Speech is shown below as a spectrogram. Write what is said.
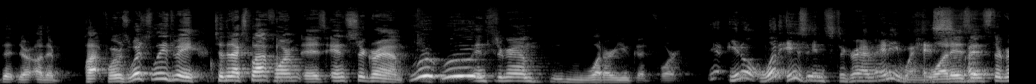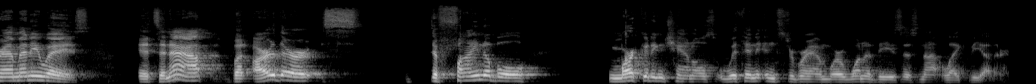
there are other platforms, which leads me to the next platform is Instagram. Instagram, what are you good for? Yeah, you know what is Instagram, anyways? What is? Instagram, anyways? It's an app, but are there definable marketing channels within Instagram where one of these is not like the other?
